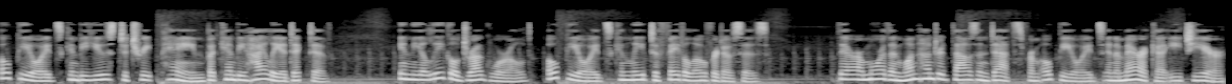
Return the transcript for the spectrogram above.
Opioids can be used to treat pain but can be highly addictive. In the illegal drug world, opioids can lead to fatal overdoses. There are more than 100,000 deaths from opioids in America each year.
